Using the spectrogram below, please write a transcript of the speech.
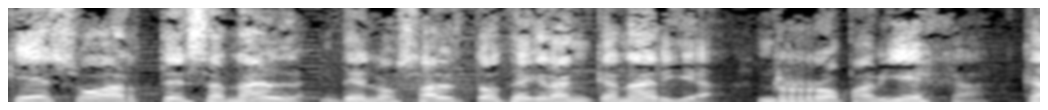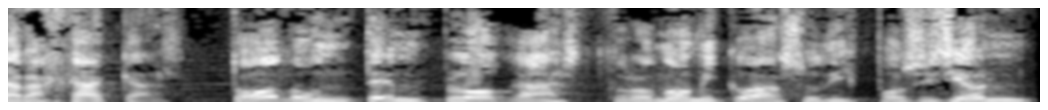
queso artesanal de los Altos de Gran Canaria, ropa vieja, carajacas, todo un templo gastronómico a su disposición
